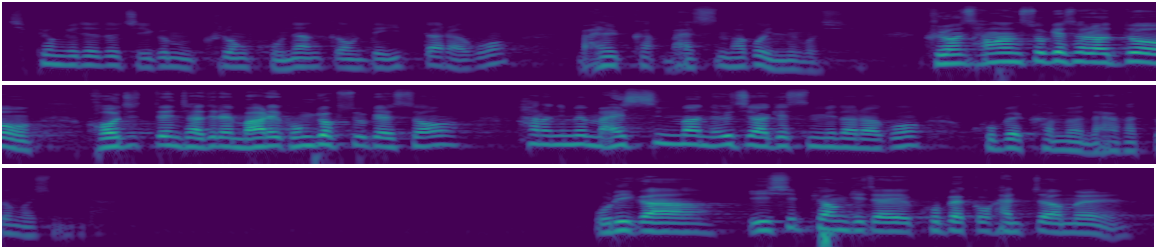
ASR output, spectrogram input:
시편 기자도 지금 그런 고난 가운데 있다라고 말, 말씀하고 있는 것이에요. 그런 상황 속에서라도 거짓된 자들의 말의 공격 속에서 하나님의 말씀만 의지하겠습니다라고 고백하며 나아갔던 것입니다. 우리가 이 시편 기자의 고백과 관점을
